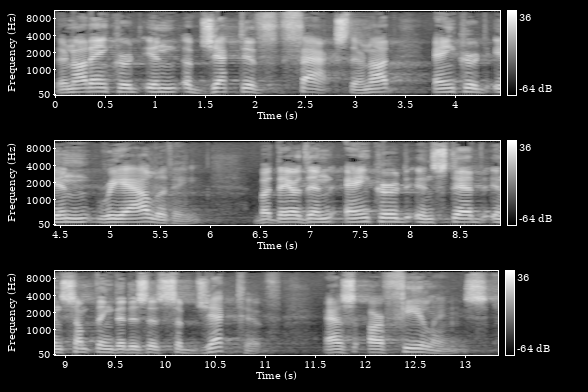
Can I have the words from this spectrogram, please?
They're not anchored in objective facts. They're not anchored in reality. But they are then anchored instead in something that is as subjective as our feelings.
